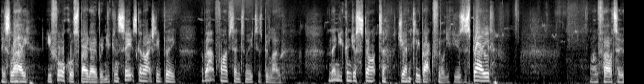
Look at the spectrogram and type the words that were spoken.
is lay your fork or spade over and you can see it's going to actually be about five centimetres below and then you can just start to gently backfill. You can use a spade. I'm far too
